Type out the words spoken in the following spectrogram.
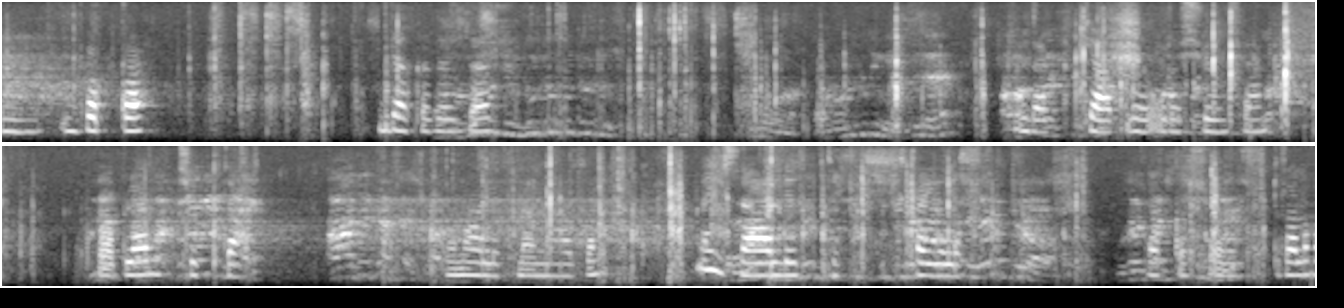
Hmm, Bir dakika. Bir dakika arkadaşlar. Bir dakika kağıtla uğraşıyorum şu an. Problem çıktı. Onu halletmem lazım. Neyse hallettik. Sayılır. Bir dakika şöyle. Aha.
